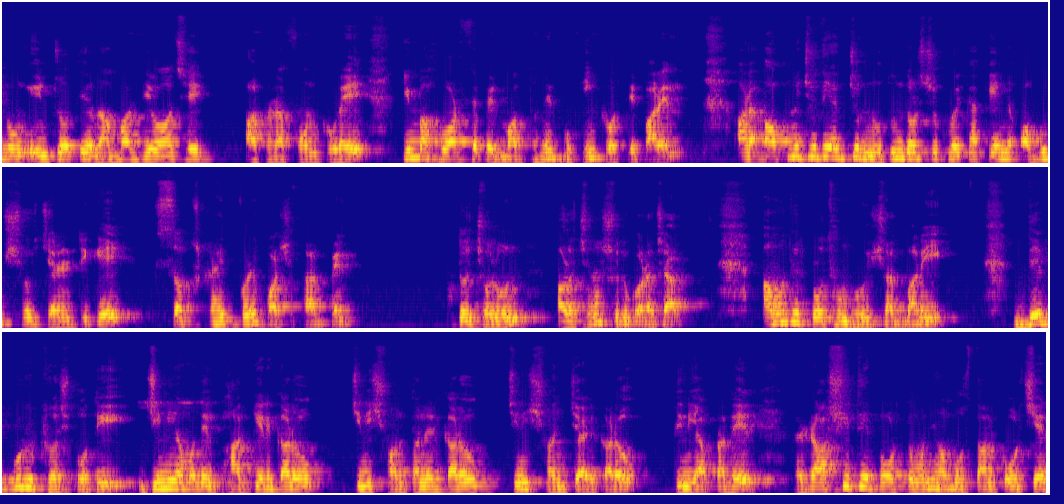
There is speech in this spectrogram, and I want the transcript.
এবং ইন্ট্রোতেও নাম্বার দেওয়া আছে, আপনারা ফোন করে কিংবা হোয়াটসঅ্যাপের মাধ্যমে বুকিং করতে পারেন। আর আপনি যদি একজন নতুন দর্শক হয়ে থাকেন, অবশ্যই চ্যানেলটিকে সাবস্ক্রাইব করে পাশে থাকবেন। তো চলুন, আলোচনা শুরু করা যাক। আমাদের প্রথম ভবিষ্যৎবাণী, দেবগুরু বৃহস্পতি, যিনি আমাদের ভাগ্যের কারক যিনি সন্তানের কারক, যিনি সঞ্চয়ের কারক, তিনি আপনাদের রাশিতে বর্তমানে অবস্থান করছেন।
